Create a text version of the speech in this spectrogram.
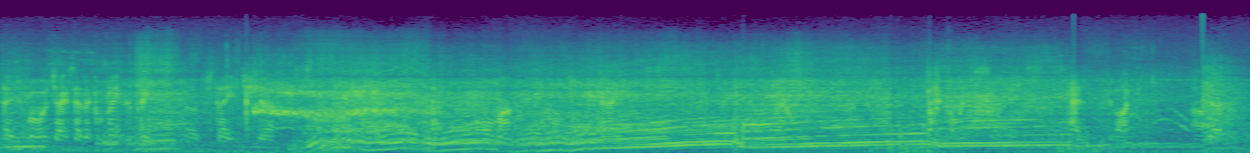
stage 4, Jack said a complete repeat of stage uh, format. Okay. Back on its, its head, if you like. Uh,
